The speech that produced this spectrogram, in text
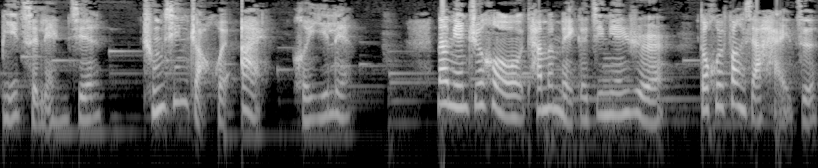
彼此连接。重新找回爱和依恋。那年之后，他们每个纪念日都会放下孩子，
